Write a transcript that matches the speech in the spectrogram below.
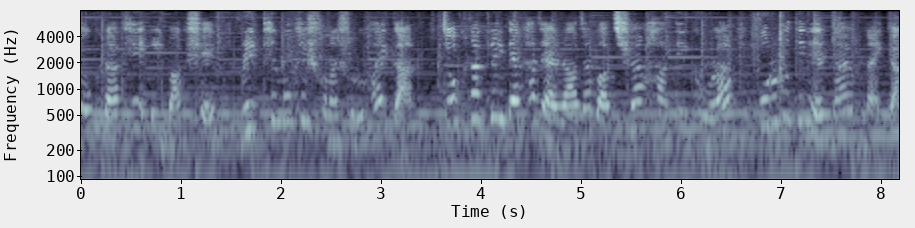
চোখ রাখে এই বাক্সে, বৃদ্ধের মুখে শোনা শুরু হয় গান। চোখ রাখলেই দেখা যায় রাজা বাদশাহ হাতি ঘোড়া, পুরনো দিনের নায়ক নায়িকা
